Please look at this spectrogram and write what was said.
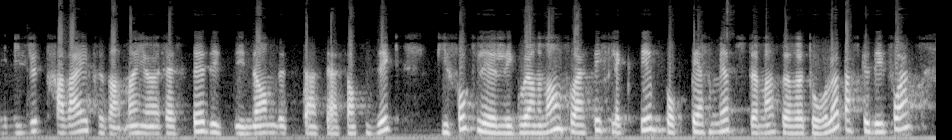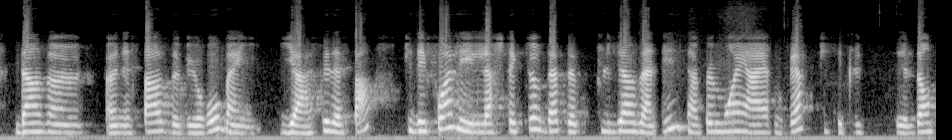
les, milieux de travail présentement. Il y a un respect des, des normes de distanciation physique. Puis il faut que les gouvernements soient assez flexibles pour permettre justement ce retour-là, parce que des fois, dans un, un espace de bureau, ben il y a assez d'espace. Puis des fois, l'architecture date de plusieurs années, c'est un peu moins à air ouvert, puis c'est plus difficile. Donc,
